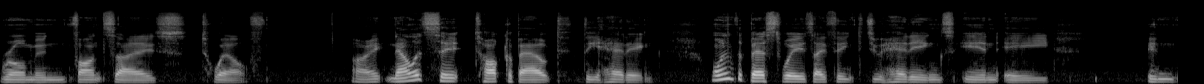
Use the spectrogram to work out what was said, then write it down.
Roman font size 12. All right, now let's say talk about the heading. One of the best ways I think to do headings in a in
